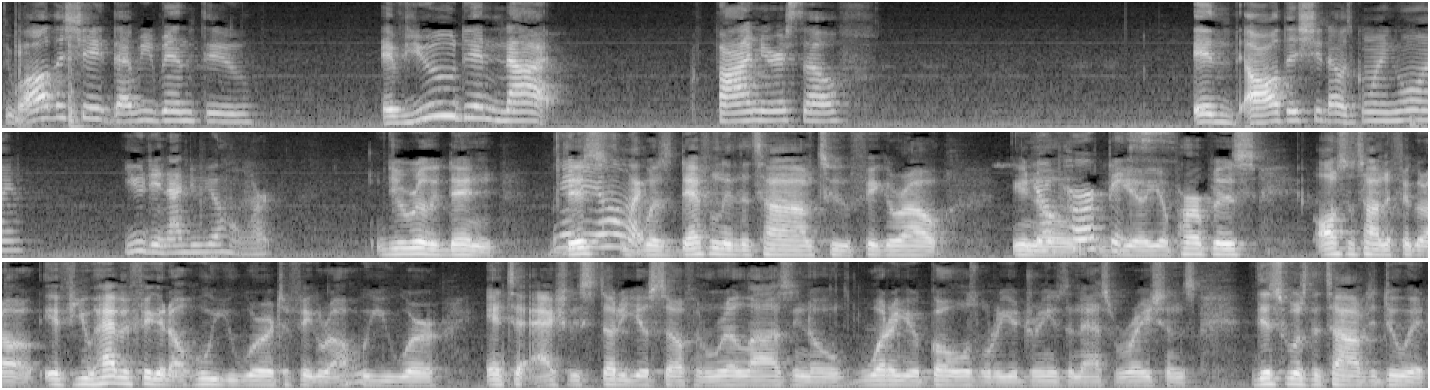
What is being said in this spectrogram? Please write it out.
through all the shit that we've been through, if you did not find yourself in all this shit that was going on, you did not do your homework. You really didn't. Did this was definitely the time to figure out, you Your know, purpose. Your, your purpose. Also, time to figure out if you haven't figured out who you were, to figure out who you were, and to actually study yourself and realize, you know, what are your goals, what are your dreams and aspirations. This was the time to do it.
